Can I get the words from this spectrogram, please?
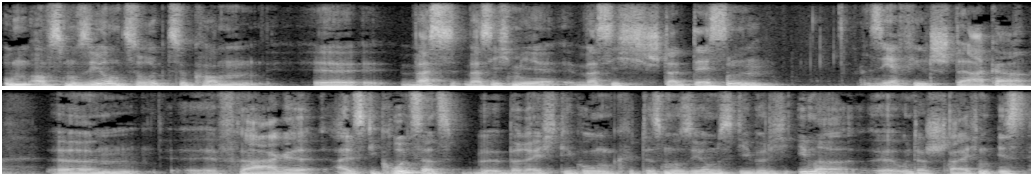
um aufs Museum zurückzukommen, äh, was, was ich mir, was ich stattdessen sehr viel stärker ähm, äh, frage als die Grundsatzberechtigung des Museums, die würde ich immer äh, unterstreichen, ist,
